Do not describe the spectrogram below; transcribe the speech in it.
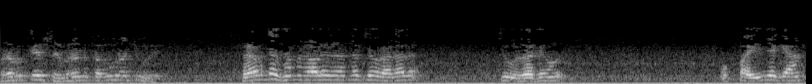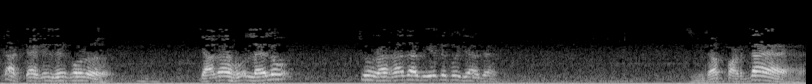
ਪ੍ਰਭ ਕੇ ਸਿਮਰਨ ਕਬੂ ਨਾ ਝੂਰੇ ਪ੍ਰਭ ਦੇ ਸਮਝ ਵਾਲੇ ਦੇ ਅੰਦਰ ਝੋਰਾ ਕਾ ਝੂਰਾ ਕਿਉਂ ਉਹ ਭਾਈ ਜੇ ਗਿਆਨ ਘੱਟ ਹੈ ਕਿਸੇ ਕੋਲ। ਜ਼ਿਆਦਾ ਹੋ ਲੈ ਲੋ ਝੋਰਾ ਖਾਦਾ ਵੀ ਇਹਦੇ ਕੋਲ ਜ਼ਿਆਦਾ। ਜਿਹੜਾ ਪੜਦਾ ਹੈ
